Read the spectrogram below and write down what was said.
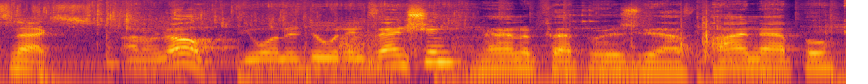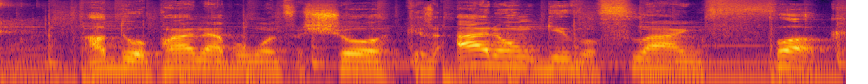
What's next? I don't know. You want to do an invention? Banana peppers. You have pineapple. I'll do a pineapple one for sure, because I don't give a flying fuck.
